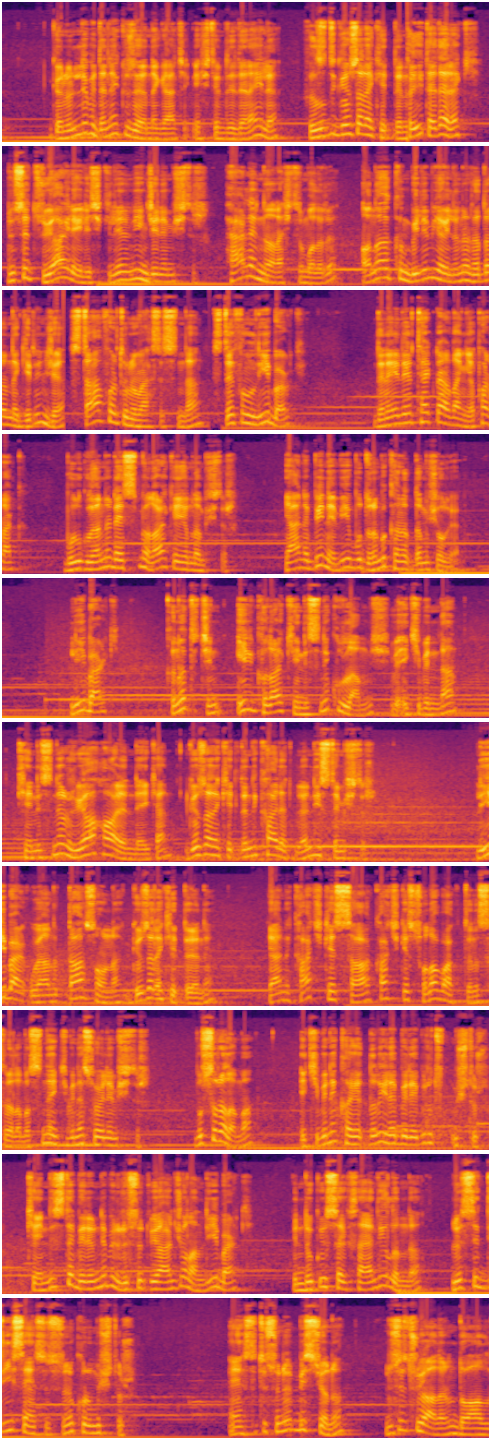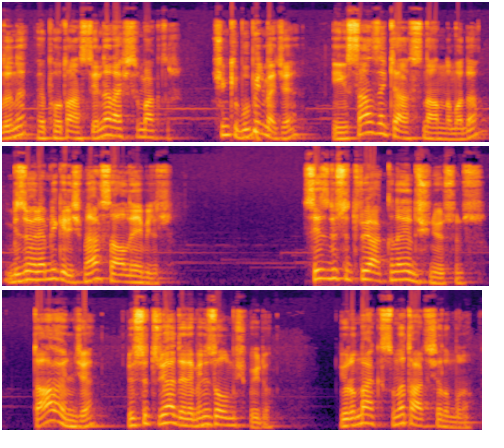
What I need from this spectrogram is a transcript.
gönüllü bir denek üzerinde gerçekleştirdiği deneyle hızlı göz hareketlerini kayıt ederek lucid rüya ile ilişkilerini incelemiştir. Herler'in araştırmaları ana akım bilim yayınlarının radarına girince Stanford Üniversitesi'nden Stephen Lieberg deneyleri tekrardan yaparak bulgularını resmi olarak yayımlamıştır. Yani bir nevi bu durumu kanıtlamış oluyor. Lieberg, kanıt için ilk olarak kendisini kullanmış ve ekibinden kendisine rüya halindeyken göz hareketlerini kaydetmelerini istemiştir. Lieberg uyandıktan sonra göz hareketlerini yani kaç kez sağa kaç kez sola baktığını sıralamasını ekibine söylemiştir. Bu sıralama ekibinin kayıtlarıyla birebir tutmuştur. Kendisi de verimli bir lucid rüyacı olan Lieberg, 1987 yılında Lucid Dees Enstitüsü'nü kurmuştur. Enstitüsünün misyonu lucid rüyaların doğallığını ve potansiyelini araştırmaktır. Çünkü bu bilmece insan zekasını anlamada bize önemli gelişmeler sağlayabilir. Siz lucid rüya hakkında ne düşünüyorsunuz? Daha önce lucid rüya denemeniz olmuş muydu? Yorumlar kısmında tartışalım bunu.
